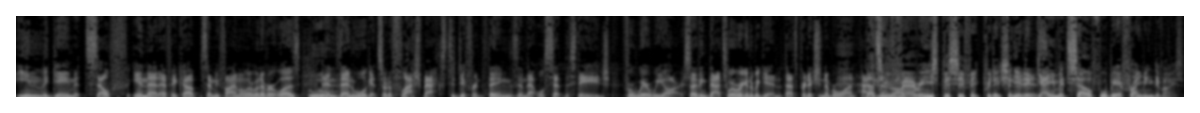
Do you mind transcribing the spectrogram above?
in the game itself, in that FA Cup semifinal or whatever it was, Ooh. and then we'll get sort of flashbacks to different things, and that will set the stage for where we are. So I think that's where we're going to begin. That's prediction number one. Happy That's a very specific prediction that It the game itself will be a framing device.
